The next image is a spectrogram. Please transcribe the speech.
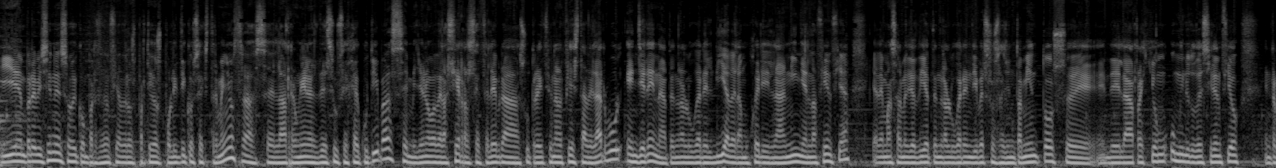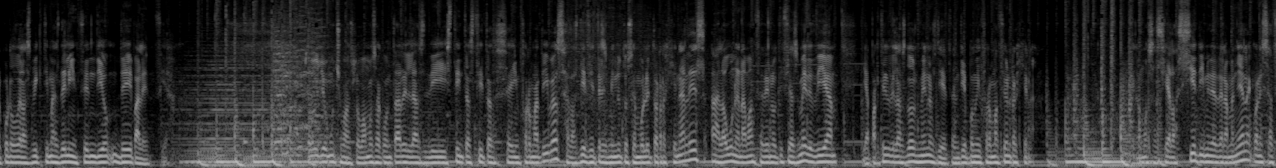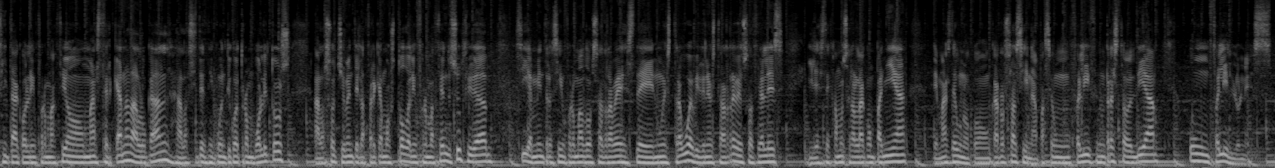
Y en previsiones, hoy comparecencia de los partidos políticos extremeños tras eh, las reuniones de sus ejecutivas. En Villanueva de la Sierra se celebra su tradicional fiesta del árbol. En Llerena tendrá lugar el Día de la Mujer y la Niña en la Ciencia. Y además al mediodía tendrá lugar en diversos ayuntamientos eh, de la región un minuto de silencio en recuerdo de las víctimas del incendio de Valencia. Todo ello mucho más lo vamos a contar en las distintas citas informativas, a las 13 minutos en boletos regionales, a la 1 en avance de noticias mediodía y a partir de las 2 menos 10 en tiempo de información regional. Llegamos así a las 7 y media de la mañana con esa cita con la información más cercana, la local, a las 7.54 en boletos, a las 8 y 20 le acercamos toda la información de su ciudad. Sigan mientras informados a través de nuestra web y de nuestras redes sociales y les dejamos ahora la compañía de más de uno con Carlos Asina. Pase un feliz resto del día, un feliz lunes.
